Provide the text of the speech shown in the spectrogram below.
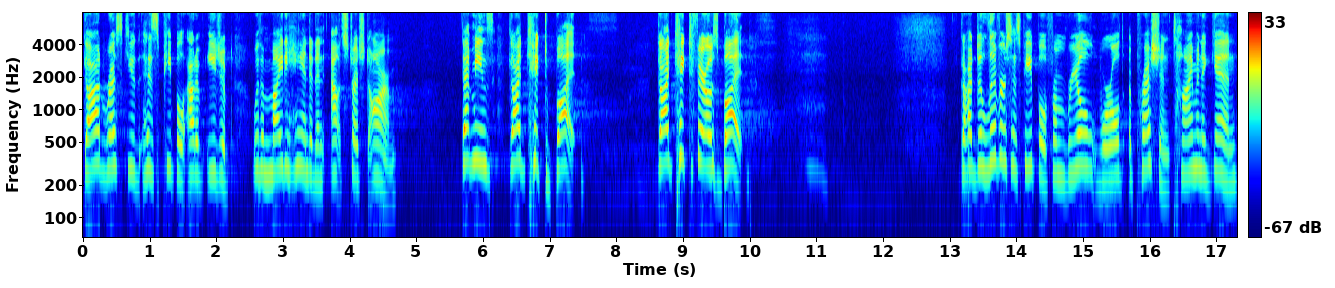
God rescued his people out of Egypt with a mighty hand and an outstretched arm. That means God kicked butt. God kicked Pharaoh's butt. God delivers his people from real world oppression time and again,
